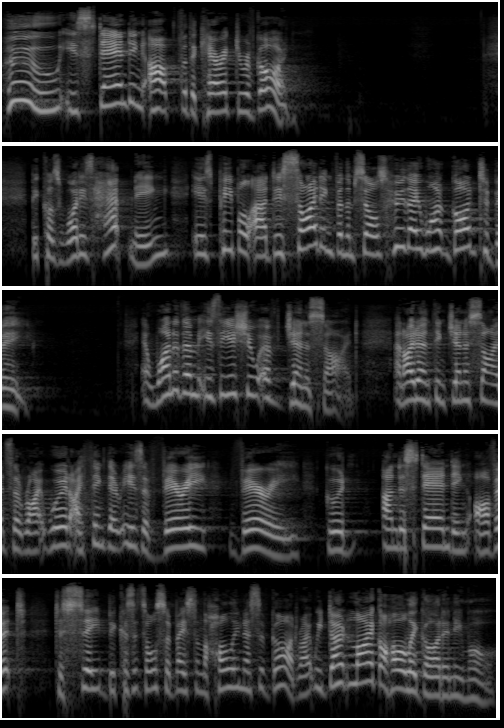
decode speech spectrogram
Who is standing up for the character of God? Because what is happening is people are deciding for themselves who they want God to be. And one of them is the issue of genocide. And I don't think genocide's the right word. I think there is a very, very good understanding of it to see, because it's also based on the holiness of God, right? We don't like a holy God anymore.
